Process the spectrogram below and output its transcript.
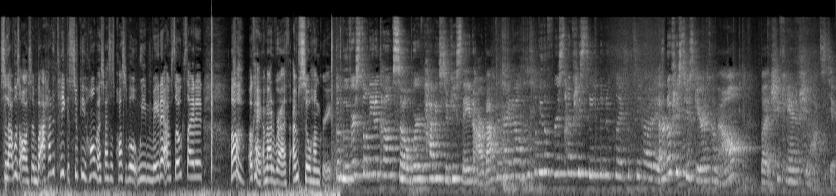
So that was awesome, but I had to take Suki home as fast as possible. We made it. I'm so excited. Oh, okay, I'm out of breath. I'm so hungry. The movers still need to come, so we're having Suki stay in our bathroom right now. This is gonna be the first time she's seeing the new place. Let's see how it is. I don't know if she's too scared to come out, but she can if she wants to.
